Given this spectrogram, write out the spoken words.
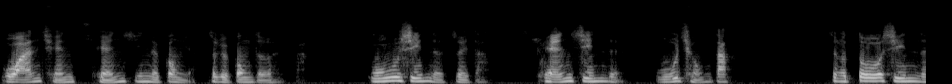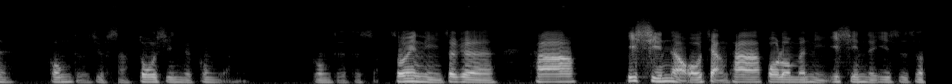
完全全心的供养，这个功德很大，无心的最大，全心的无穷大，这个多心的功德就少，多心的供养功德就少。所以你这个他一心呢，我讲他婆罗门女一心的意思是，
